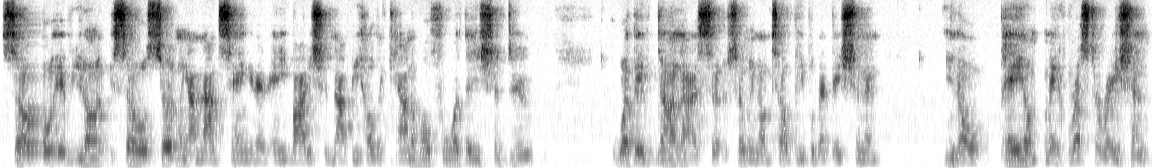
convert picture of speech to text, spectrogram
So if you don't so certainly i'm not saying that anybody should not be held accountable for what they should do. What they've done i certainly don't tell people that they shouldn't you know pay or make restoration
